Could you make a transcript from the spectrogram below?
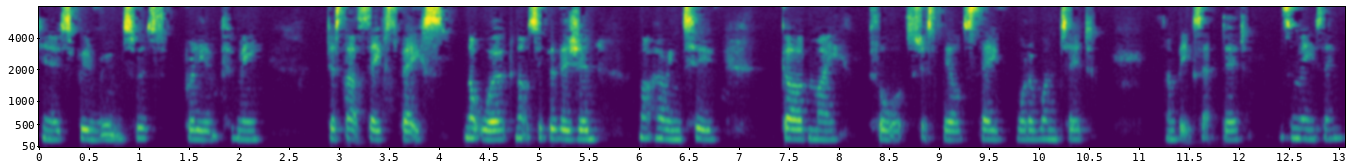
you know, spoon rooms was brilliant for me. Just that safe space, not work, not supervision, not having to guard my thoughts, just be able to say what I wanted and be accepted. It's amazing.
